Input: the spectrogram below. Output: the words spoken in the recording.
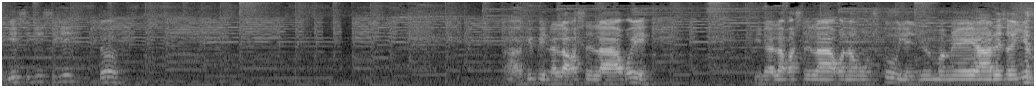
Sige, sige, sige. Ito. Agi, pinalakas nila ako eh. Pinalakas nila ako ng gusto. Yan yung mangyayari sa inyo.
